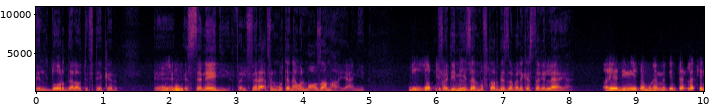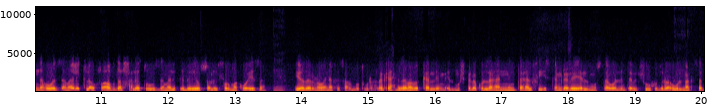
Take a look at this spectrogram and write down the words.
الدور ده لو تفتكر آه، مظبوط. السنة دي فالفرق في المتناول معظمها يعني بالظبط فدي ميزة. المفترض الزمالك يستغلها يعني هي دي ميزة مهمة جدا لكن هو الزمالك لو في أفضل حالاته والزمالك قدر يوصل للفورمة كويسة يقدر إن هو ينافس على البطولة. لكن إحنا زي ما بتكلم المشكلة كلها إن أنت هل في استمرارية للمستوى اللي أنت بتشوفه دلوقتي والمكسب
